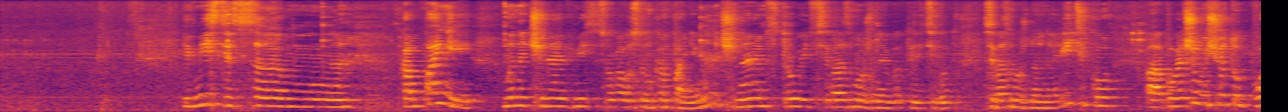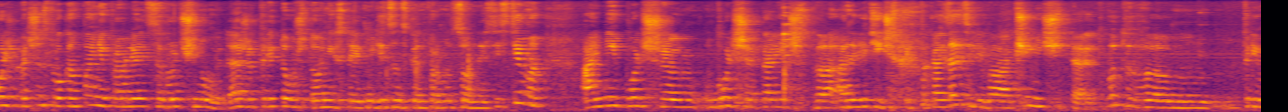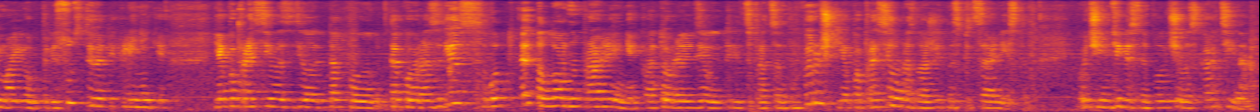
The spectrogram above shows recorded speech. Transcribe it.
И вместе с эм, компанией мы начинаем вместе с руководством компании, мы начинаем строить всевозможные вот эти вот, всевозможную аналитику, по большому счету, большинство компаний управляется вручную. Даже при том, что у них стоит медицинская информационная система, они больше, большее количество аналитических показателей вообще не считают. Вот в, при моем присутствии в этой клинике я попросила сделать такой, такой разрез. Вот это лор-направление, которое делает 30% выручки, я попросила разложить на специалистов. Очень интересная получилась картина.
